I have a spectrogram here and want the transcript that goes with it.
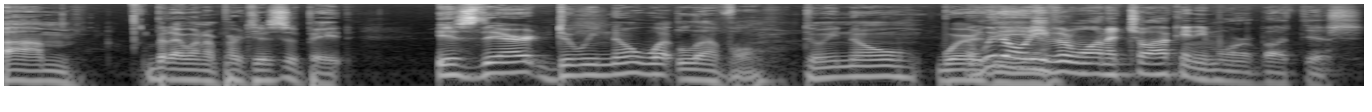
um, but I want to participate. Is there? Do we know what level? Do we know where? We the, don't uh, even want to talk anymore about this.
